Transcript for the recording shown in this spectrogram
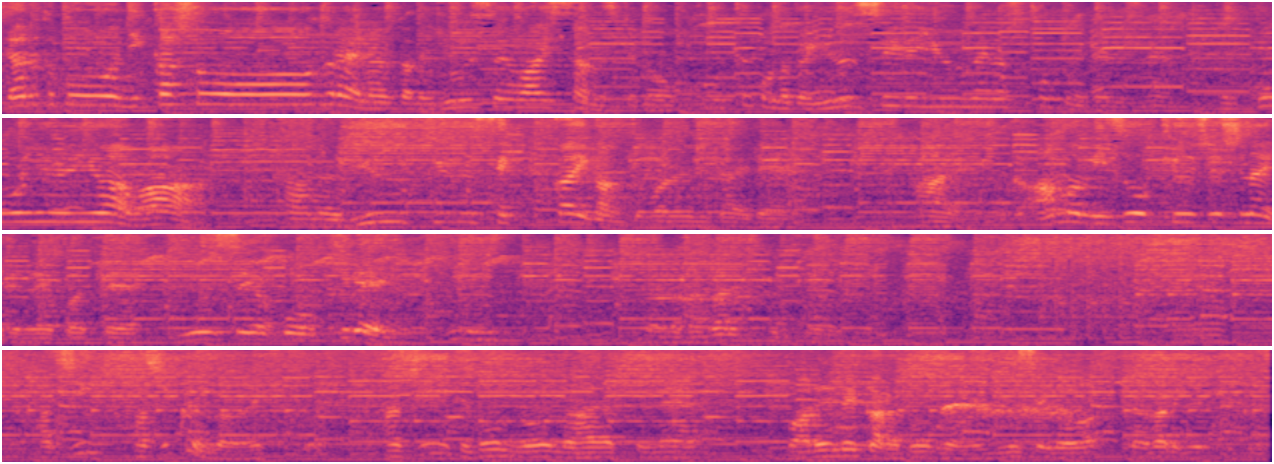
至る所2箇所ぐらいなんかね湧水湧いてたんですけど結構なんか湧水で有名なスポットみたいですね。でこういう岩はあの琉球石灰岩と呼ばれるみたいではい、なんかあんま水を吸収しないでねこうやって湧水がこう綺麗になんか流れてくるそうですはじ弾くんだねきっと弾いてどんどんどんどんああやってね割れ目からどんどん流水が流れ出てくる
